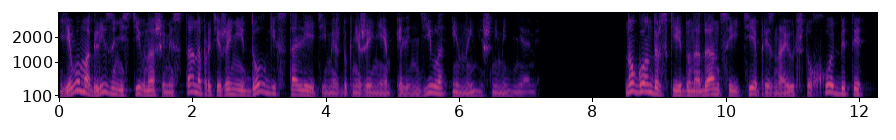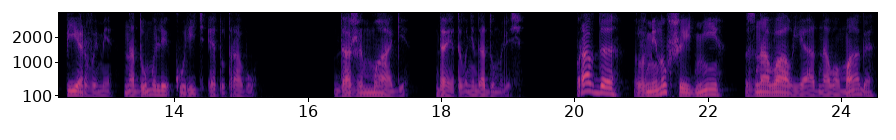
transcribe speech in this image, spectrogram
его могли занести в наши места на протяжении долгих столетий между княжением Элендила и нынешними днями. Но гондорские дунаданцы и те признают, что хоббиты первыми надумали курить эту траву. Даже маги до этого не додумались. Правда, в минувшие дни знавал я одного мага,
